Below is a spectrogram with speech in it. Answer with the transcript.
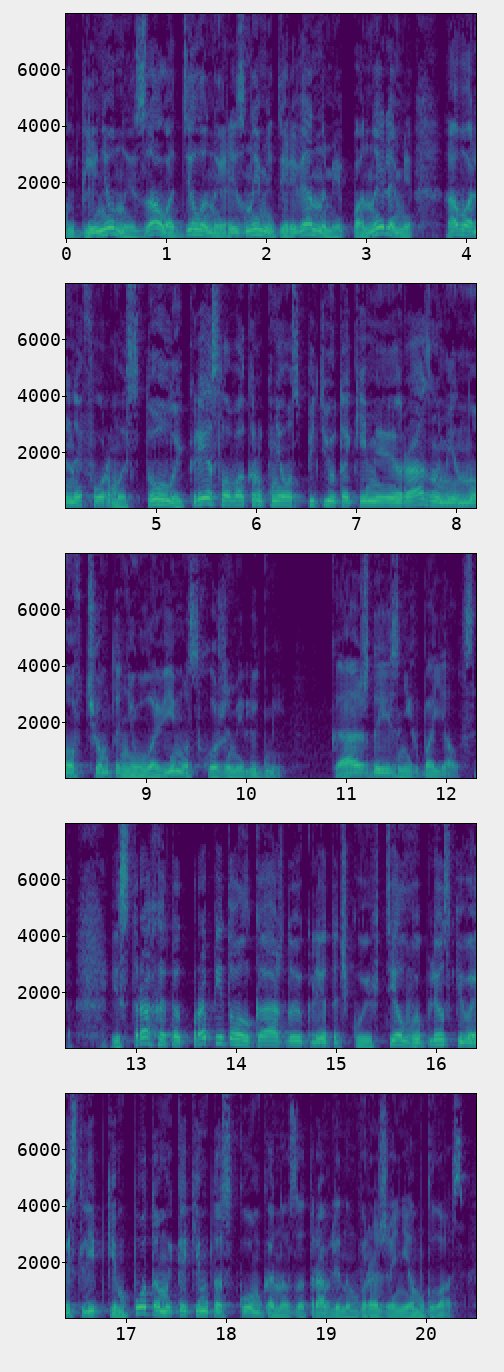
удлиненный зал, отделанный резными деревянными панелями, овальной формы стол и кресло вокруг него с пятью такими разными, но в чем-то неуловимо схожими людьми. Каждый из них боялся. И страх этот пропитывал каждую клеточку их тел, выплескиваясь липким потом и каким-то скомканно затравленным выражением глаз –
